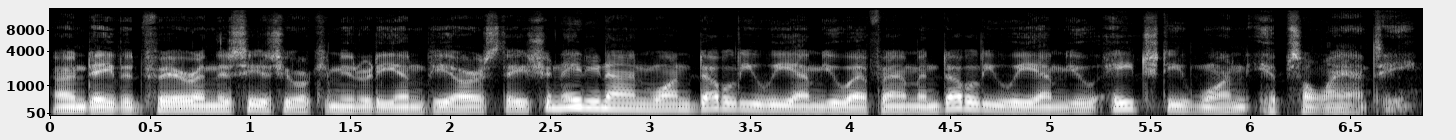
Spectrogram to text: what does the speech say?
I'm David Fair, and this is your community NPR station, 89.1 WEMU FM and WEMU HD1 Ypsilanti.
